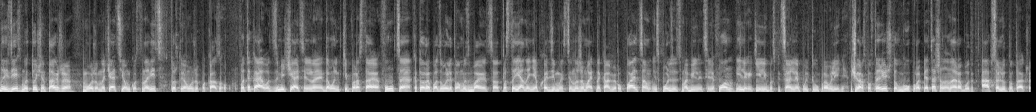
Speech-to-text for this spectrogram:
Ну и здесь мы точно так же можем начать съемку, остановить то, что я вам уже показывал. Вот такая вот замечательная, довольно-таки простая функция, которая позволит вам избавиться от постоянной необходимости нажимать на камеру пальцем, использовать мобильный телефон или какие-либо специальные пульты управления. Еще раз повторюсь, что в GoPro 5 Session она работает абсолютно так же,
